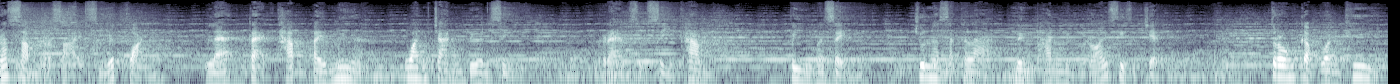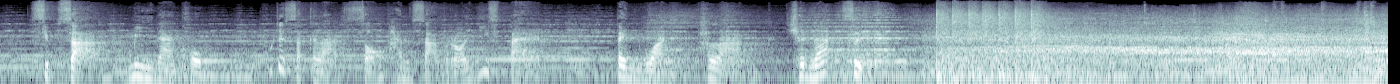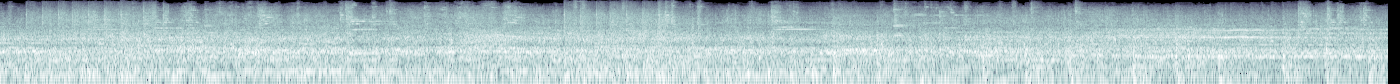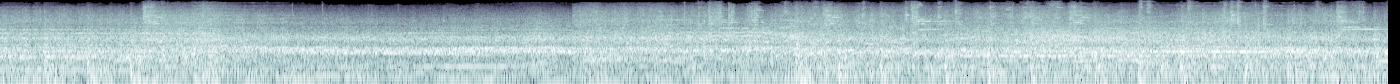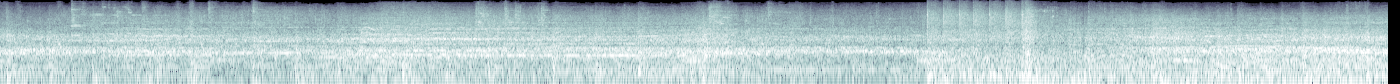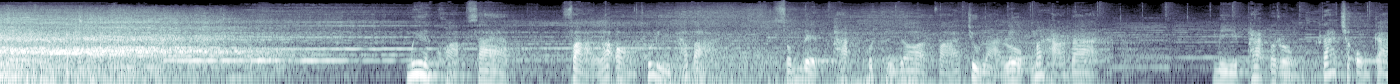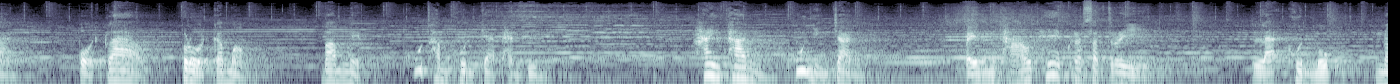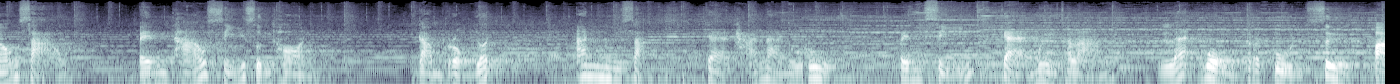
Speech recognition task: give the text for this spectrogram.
ระสำระสายเสียขวัญ และแตกทัพไปเมื่อวันจันทร์เดือนสี่แรมสิบสี่ค่ำปีมะเสงจุลศักราช 1147 ตรงกับวันที่ 13 มีนาคม พุทธศักราช 2328 เป็นวันพลางชนะศึก สมเด็จพระพุทธยอดฟ้าจุฬาโลกมหาราช มีพระบรมราชองค์การ โปรดเกล้า โปรดกระหม่อมบำเหน็จผู้ทำคุณแก่แผ่นดิน ให้ท่านผู้หญิงจันทร์เป็นเท้าเทพกษัตรี และคุณมุกน้องสาว เป็นเท้าสีสุนทรดำรงยศ อันมีศักดิ์แก่ฐานานุรูป เป็นสีแก่เมืองฉลางและวงตระกูลสืบไป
